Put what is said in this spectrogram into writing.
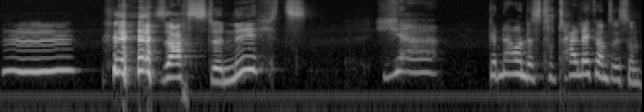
hm sagst du nichts? Ja, genau, und das ist total lecker. Und so, ich so,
